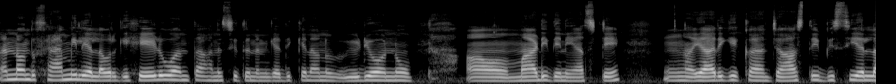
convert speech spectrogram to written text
ನನ್ನ ಒಂದು ಫ್ಯಾಮಿಲಿಯಲ್ಲಿ ಅವ್ರಿಗೆ ಹೇಳುವಂತ ಅನಿಸಿತು ನನಗೆ. ಅದಕ್ಕೆ ನಾನು ವಿಡಿಯೋವನ್ನು ಮಾಡಿದ್ದೀನಿ ಅಷ್ಟೇ. ಯಾರಿಗೆ ಕ, ಜಾಸ್ತಿ ಬಿಸಿಯೆಲ್ಲ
